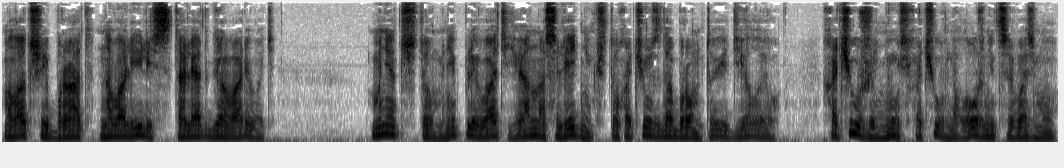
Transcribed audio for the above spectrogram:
младший брат, навалились, стали отговаривать. Мне-то что, мне плевать, я наследник, что хочу с добром, то и делаю. Хочу женюсь, хочу в наложницы возьму.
